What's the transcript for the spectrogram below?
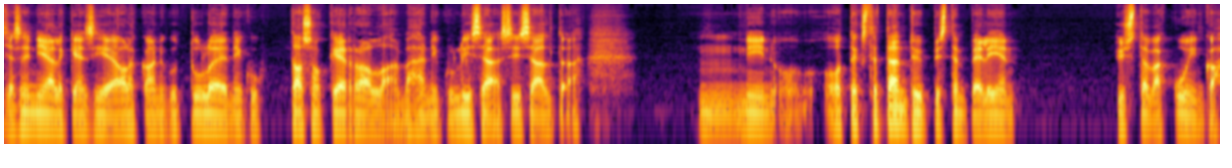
ja sen jälkeen siihen alkaa niin kuin, tulee niin kuin, taso kerrallaan vähän niin kuin, lisää sisältöä. Mm, niin oletteko te tämän tyyppisten pelien ystävä kuinka?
